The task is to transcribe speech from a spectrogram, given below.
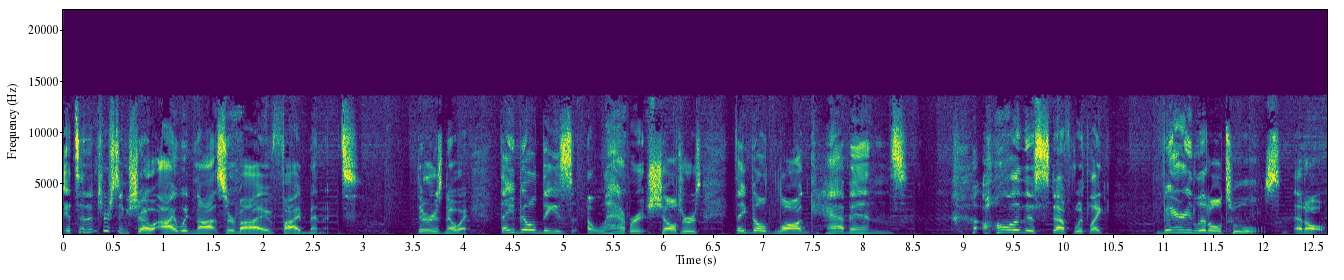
it's an interesting show. I would not survive five minutes. There is no way. They build these elaborate shelters. They build log cabins. all of this stuff with like very little tools at all.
